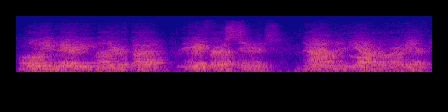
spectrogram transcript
Holy Mary, Mother of God, pray for us sinners, now and at the hour of our death.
